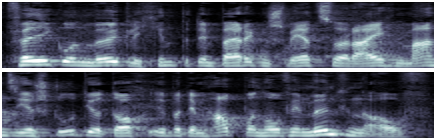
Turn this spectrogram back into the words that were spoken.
Völlig unmöglich, hinter den Bergen schwer zu erreichen. Machen Sie Ihr Studio doch über dem Hauptbahnhof in München auf.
